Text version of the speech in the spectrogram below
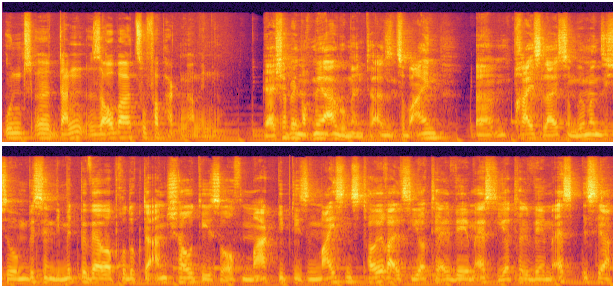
und äh, dann sauber zu verpacken am Ende. Ja, ich habe ja noch mehr Argumente. Also zum einen ähm, Preis-Leistung. Wenn man sich so ein bisschen die Mitbewerberprodukte anschaut, die es so auf dem Markt gibt, die sind meistens teurer als die JTL WMS. Die JTL WMS ist ja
